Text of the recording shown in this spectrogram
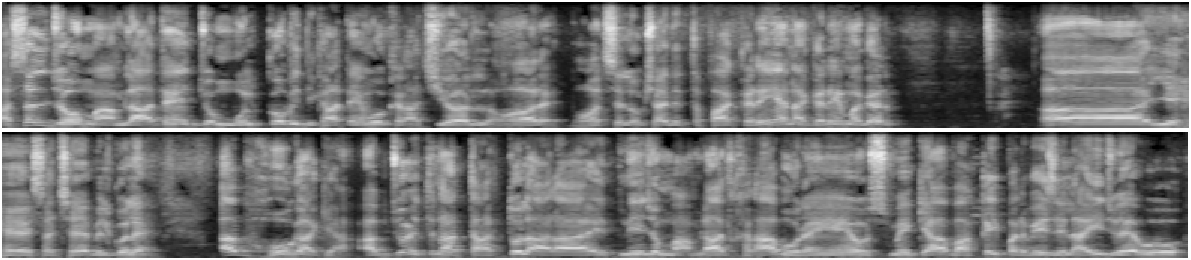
असल जो मामला हैं जो मुल्क को भी दिखाते हैं वो कराची और लाहौर है। बहुत से लोग शायद इतफाक़ करें या ना करें मगर आ, ये है सच है बिल्कुल है। अब होगा क्या? अब जो इतना तातुल आ रहा है इतने जो मामला ख़राब हो रहे हैं उसमें क्या वाकई परवेज़ इलाई जो है वो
